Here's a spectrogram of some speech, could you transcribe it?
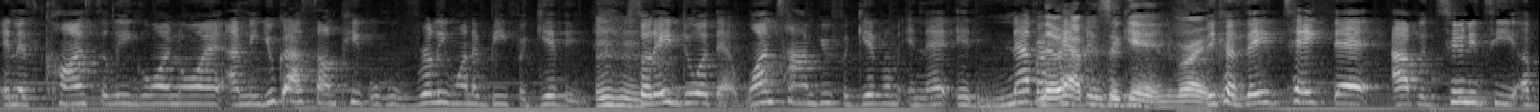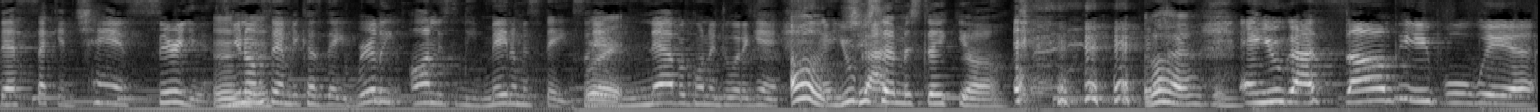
and it's constantly going on, I mean, you got some people who really want to be forgiving. Mm-hmm. So they do it that one time you forgive them and that it never, Never happens, happens again, again. right. Because they take that opportunity of that second chance serious. You know what I'm saying? Because they really honestly made a mistake. So they're Mm-hmm. Never going to do it again. Oh, and you she got said mistake, y'all. Go ahead. and you got some people where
